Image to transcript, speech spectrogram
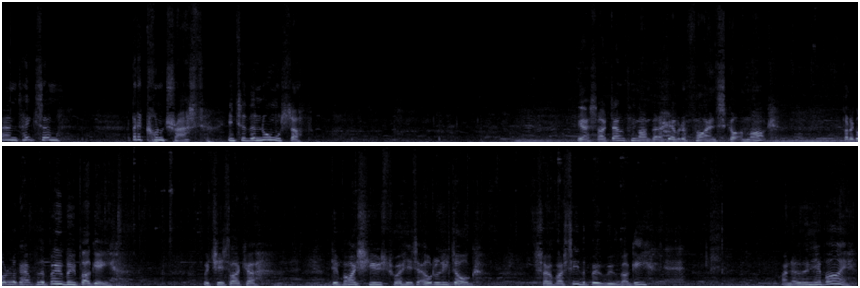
and takes um, a bit of contrast into the normal stuff. Yes, I don't think I'm going to be able to find Scott and Mark, but I've got to look out for the Boo Boo Buggy, which is like a device used for his elderly dog. So if I see the Boo Boo Buggy, I know they're nearby.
